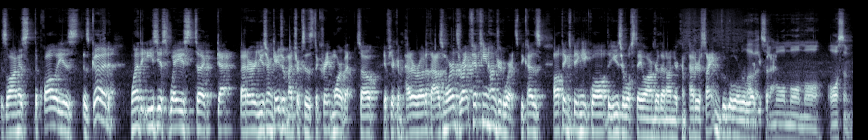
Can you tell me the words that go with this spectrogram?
as long as the quality is is good, one of the easiest ways to get better user engagement metrics is to create more of it. So if your competitor wrote a thousand words, write 1500 words because all things being equal, the user will stay longer than on your competitor's site and Google will reward you for so that. More, more, more. Awesome.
